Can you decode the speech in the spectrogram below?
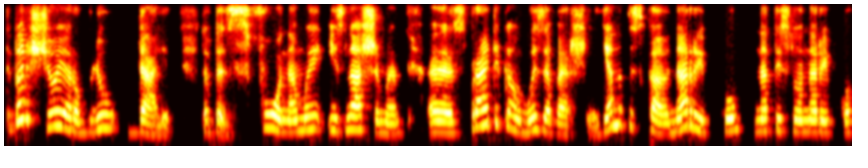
Тепер що я роблю далі? Тобто з фонами і з нашими е, спрайтиками ми завершили. Я натискаю на рибку, натиснула на рибку,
